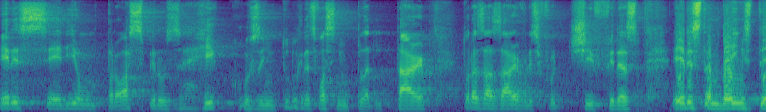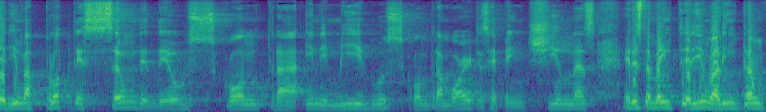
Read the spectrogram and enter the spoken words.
Eles seriam prósperos, ricos em tudo que eles fossem plantar, todas as árvores frutíferas. Eles também teriam a proteção de Deus contra inimigos, contra mortes repentinas. Eles também teriam ali então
